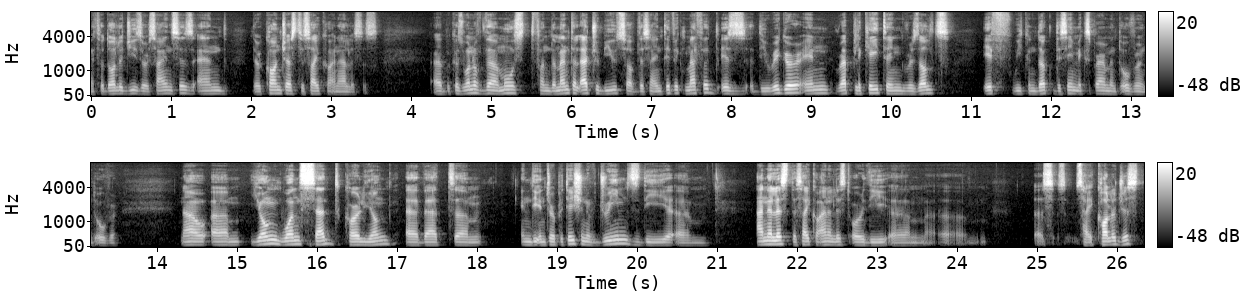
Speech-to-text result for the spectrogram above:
methodologies or sciences and their contrast to psychoanalysis uh, because one of the most fundamental attributes of the scientific method is the rigor in replicating results if we conduct the same experiment over and over. Now, um, Jung once said, Carl Jung, uh, that um, in the interpretation of dreams, the um, analyst, the psychoanalyst, or the um, uh, psychologist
